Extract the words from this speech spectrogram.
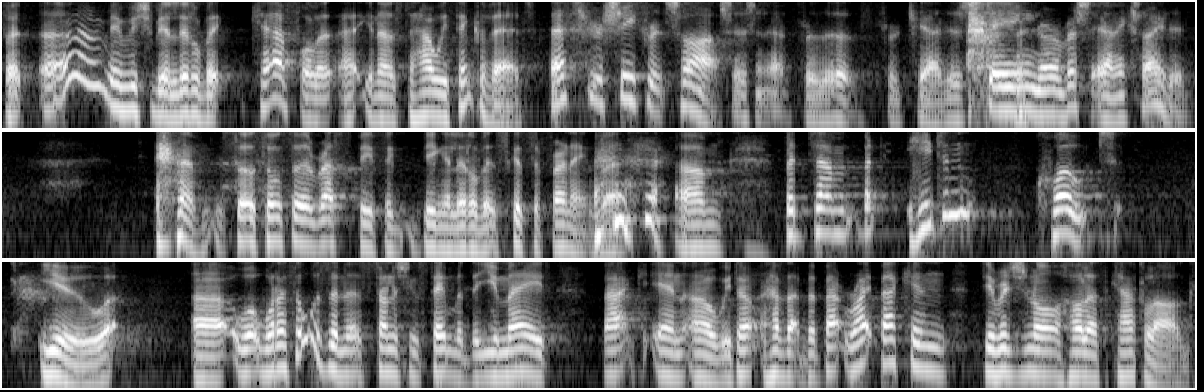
but uh, maybe we should be a little bit careful, uh, you know, as to how we think of it. That's your secret sauce, isn't it, for, the, for TED, is staying nervous and excited. so it's also a recipe for being a little bit schizophrenic. But, um, but, um, but he didn't quote you. Uh, what I thought was an astonishing statement that you made back in, oh, we don't have that, but back, right back in the original Whole Earth Catalog,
